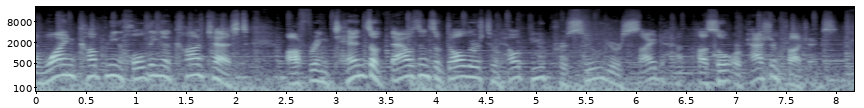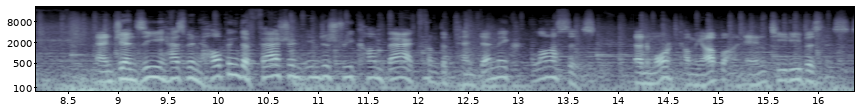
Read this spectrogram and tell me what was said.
a wine company holding a contest offering tens of thousands of dollars to help you pursue your side hustle or passion projects. And Gen Z has been helping the fashion industry come back from the pandemic losses. That and more coming up on NTD Business.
